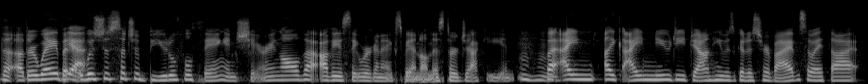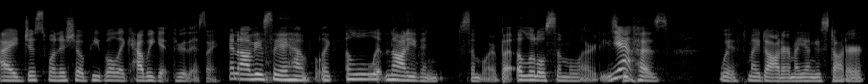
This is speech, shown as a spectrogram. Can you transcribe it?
the other way, but Yeah. it was just such a beautiful thing and sharing all that. Obviously, we're going to expand on this through Jackie and mm-hmm. But I like I knew deep down he was going to survive, so I thought I just want to show people like how we get through this. and obviously I have like a li- not even similar, but a little similarities Yeah. because with my daughter, my youngest daughter,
